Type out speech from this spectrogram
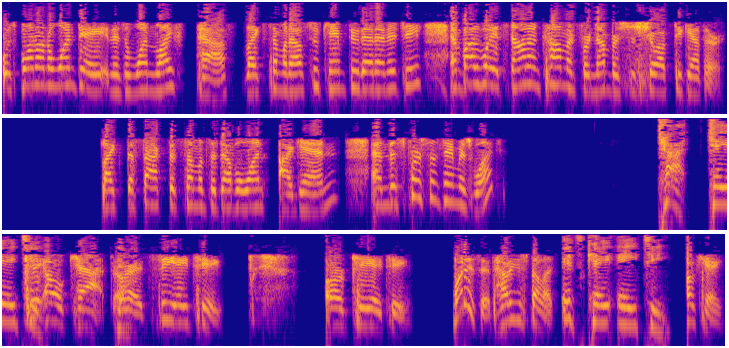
was born on a one day and is a one life path, like someone else who came through that energy. And by the way, it's not uncommon for numbers to show up together. Like the fact that someone's a double one again, and this person's name is what? Cat. K-A-T. oh, cat. All right, C A T or K A T. What is it? How do you spell it? It's K-A-T. Okay.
